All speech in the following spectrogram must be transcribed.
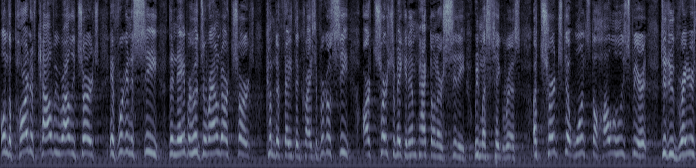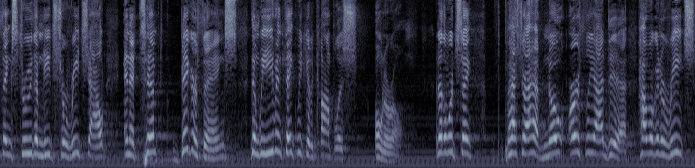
on the part of Calvary Raleigh Church if we're going to see the neighborhoods around our church come to faith in Christ. If we're going to see our church to make an impact on our city, we must take risks. A church that wants the Holy Spirit to do greater things through them needs to reach out and attempt bigger things than we even think we could accomplish on our own. In other words, saying, Pastor, I have no earthly idea how we're going to reach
